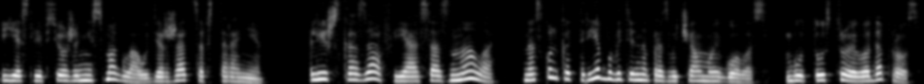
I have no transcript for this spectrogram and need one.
если все же не смогла удержаться в стороне. Лишь сказав, я осознала, насколько требовательно прозвучал мой голос, будто устроила допрос.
